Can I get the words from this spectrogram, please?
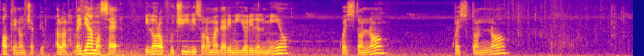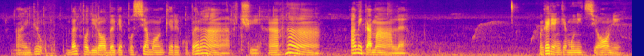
Ok, non c'è più. Allora, vediamo se i loro fucili sono magari migliori del mio. Questo no. Questo no. Ah, in più, un bel po' di robe che possiamo anche recuperarci. Ah, ah mica male. Magari anche munizioni.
